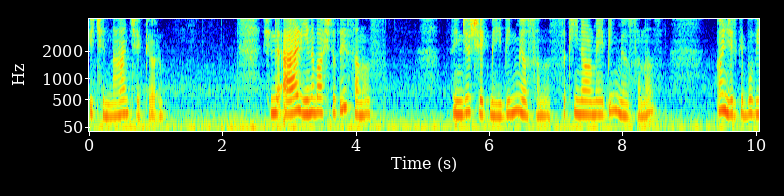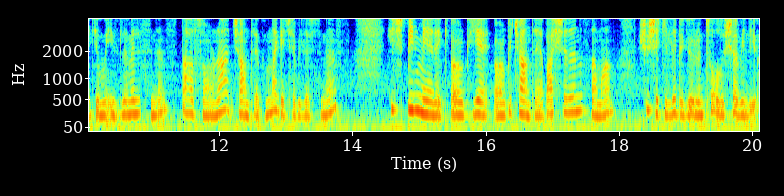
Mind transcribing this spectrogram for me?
içinden çekiyorum. Şimdi eğer yeni başladıysanız zincir çekmeyi bilmiyorsanız, sık iğne örmeyi bilmiyorsanız Öncelikle bu videomu izlemelisiniz. Daha sonra çanta yapımına geçebilirsiniz. Hiç bilmeyerek örgüye, örgü çantaya başladığınız zaman şu şekilde bir görüntü oluşabiliyor.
